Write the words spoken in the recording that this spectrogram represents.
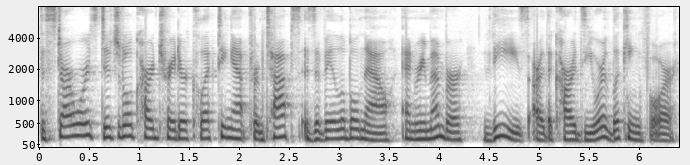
The Star Wars Digital Card Trader collecting app from Topps is available now. And remember, these are the cards you're looking for.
